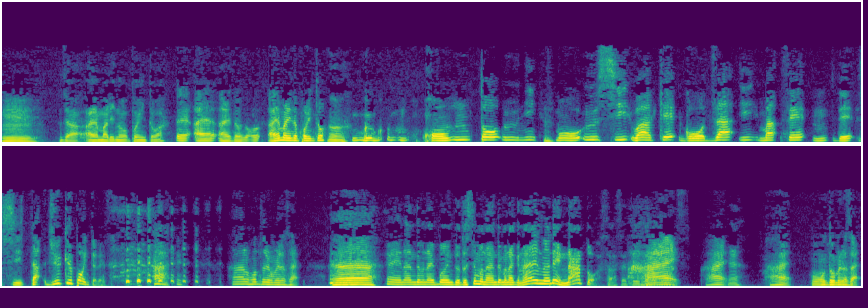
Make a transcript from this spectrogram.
うん。うん。じゃあ、誤りのポイントは？え、あや、あれの、誤りのポイント？うぐぐ本当に申し訳ございませんでした。19ポイントです。はい。あの、本当にごめんなさい。あえー、なんでもないポイントとしてもなんでもなくないので、なとさせていただきはいます。。はい。ねはい。もう本当ごめんなさい。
